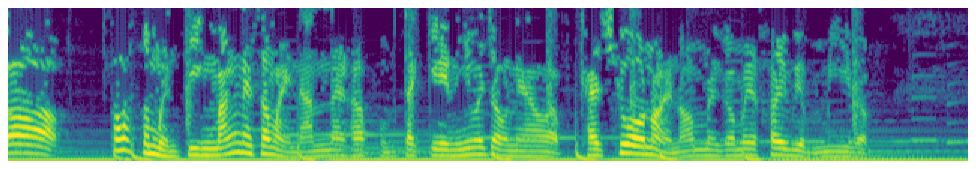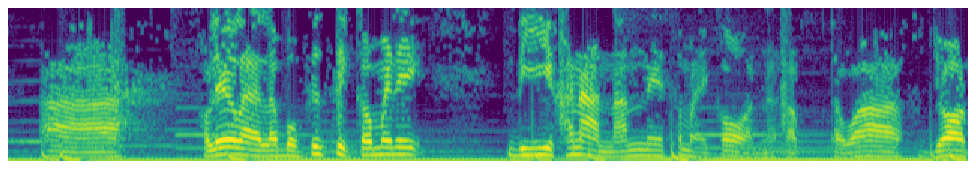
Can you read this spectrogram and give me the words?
ก็ก็เสมือนจริงมั้งในสมัยนั้นนะครับ ผมแต่เกมนี้มาจากแนวแบบแคชชวลหน่อยเนาะมันก็ไม่ค่อยแบบมีแบบ อ่าเขาเรียกอะไรระบบฟิสิกส์ก็ไม่ได้ดีขนาดนั้นในสมัยก่อนนะครับ แต่ว่าสุดยอด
